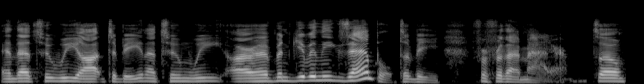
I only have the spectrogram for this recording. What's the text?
and that's who we ought to be, and that's whom we are have been given the example to be, for for that matter. So,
